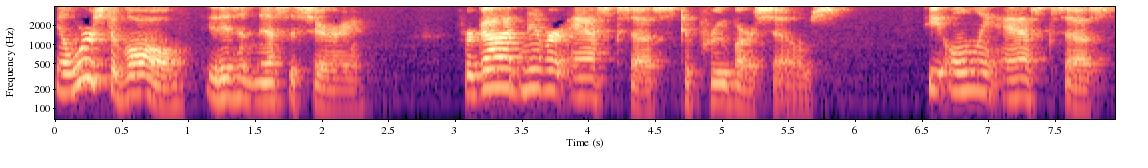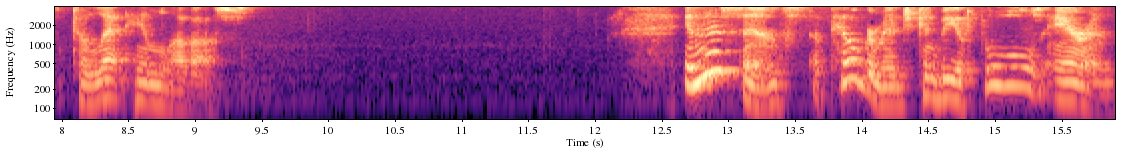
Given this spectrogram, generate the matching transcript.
And worst of all, it isn't necessary, for God never asks us to prove ourselves. He only asks us to let Him love us. In this sense, a pilgrimage can be a fool's errand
